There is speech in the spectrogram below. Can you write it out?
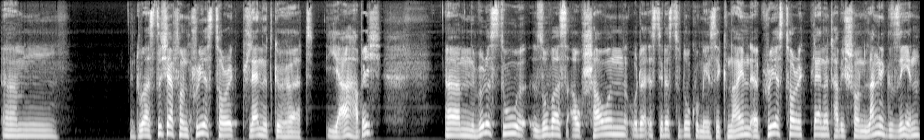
ähm, du hast sicher von Prehistoric Planet gehört. Ja, habe ich. Ähm, würdest du sowas auch schauen oder ist dir das zu dokumäßig? Nein, äh, Prehistoric Planet habe ich schon lange gesehen.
